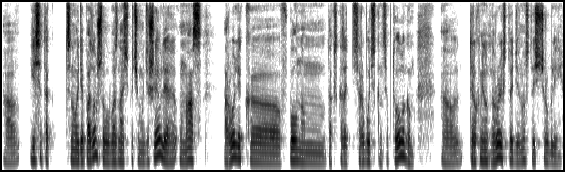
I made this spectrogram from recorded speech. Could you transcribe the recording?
А, если так ценовой диапазон, чтобы обозначить, почему дешевле, у нас ролик э, в полном, так сказать, работе с концептологом, э, трехминутный ролик стоит 90 тысяч рублей.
